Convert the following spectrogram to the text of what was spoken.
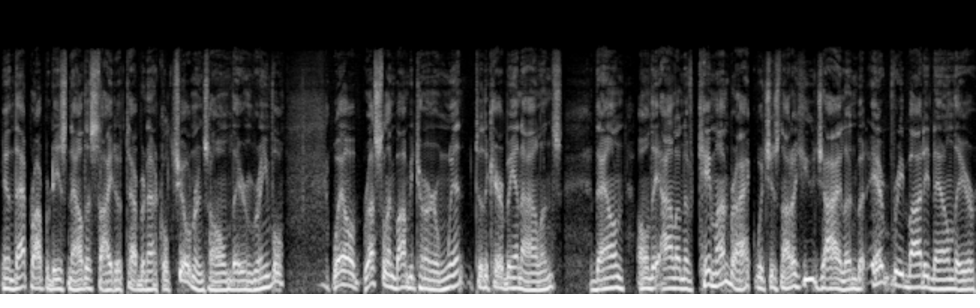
And that property is now the site of Tabernacle Children's Home there in Greenville. Well, Russell and Bobby Turner went to the Caribbean islands down on the island of Cayman Brac, which is not a huge island, but everybody down there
